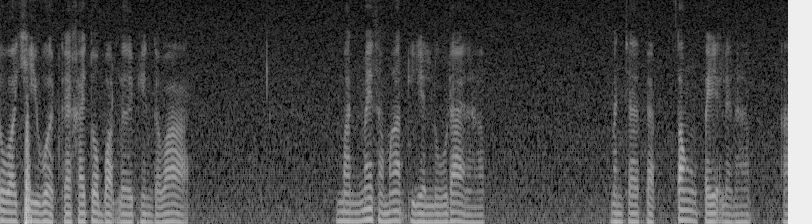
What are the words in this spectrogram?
ตัวคีย์เวิร์ดคล้ายๆตัวบอทเลยเพียงแต่ว่า มันไม่สามารถเรียนรู้ได้นะครับ มันจะแบบต้องเป๊ะเลยนะครับ อะ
